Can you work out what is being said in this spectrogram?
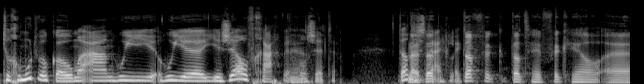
tegemoet wil komen aan hoe je, hoe je jezelf graag weg Ja. wil zetten. Dat Nou, is het eigenlijk. Dat, vind ik, dat vind ik heel eh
